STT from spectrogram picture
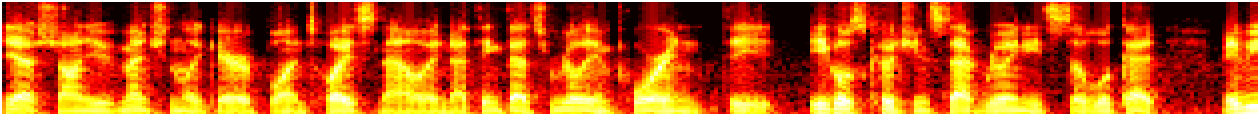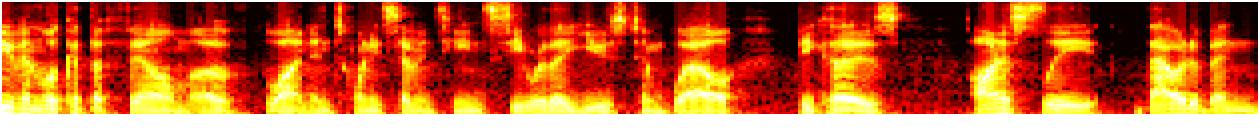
Yeah, Sean, you've mentioned LeGarrette Blount twice now, and I think that's really important. The Eagles coaching staff really needs to look at maybe even look at the film of Blount in 2017, see where they used him well, because honestly, that would have been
